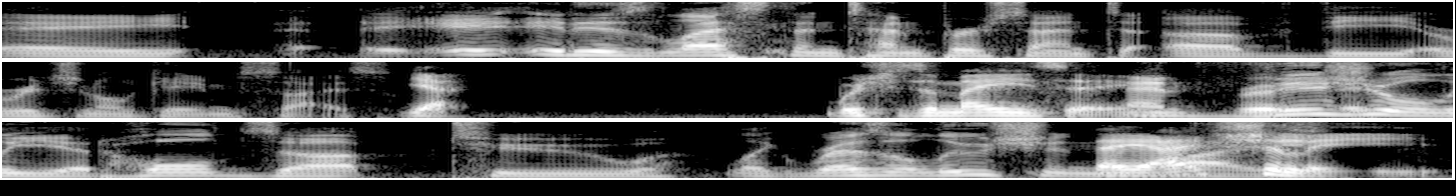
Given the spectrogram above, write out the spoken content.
a. It, it is less than 10% of the original game size. Yeah, which is amazing. and really. visually it holds up to like resolution. they actually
